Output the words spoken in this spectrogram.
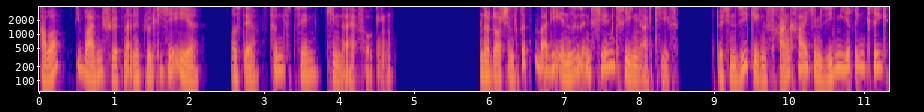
Aber die beiden führten eine glückliche Ehe, aus der 15 Kinder hervorgingen. Unter George III. war die Insel in vielen Kriegen aktiv. Durch den Sieg gegen Frankreich im Siebenjährigen Krieg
